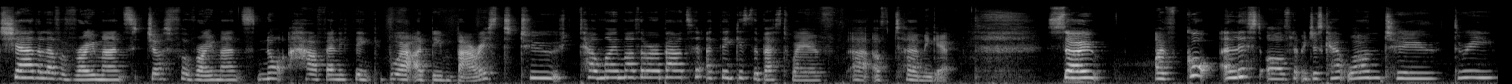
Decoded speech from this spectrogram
share the love of romance just for romance, not have anything where I'd be embarrassed to tell my mother about it, I think is the best way of, uh, of terming it. So, I've got a list of, let me just count one, two, three,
